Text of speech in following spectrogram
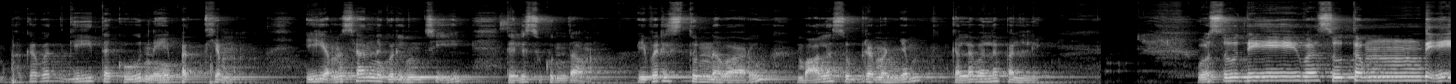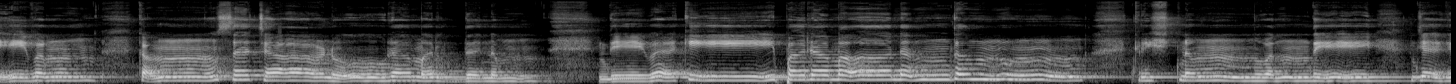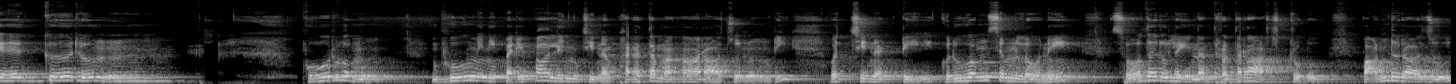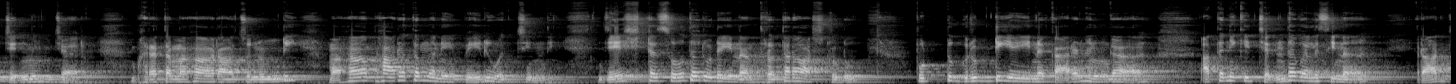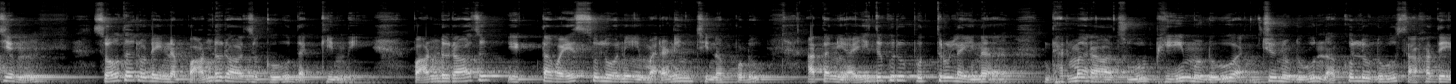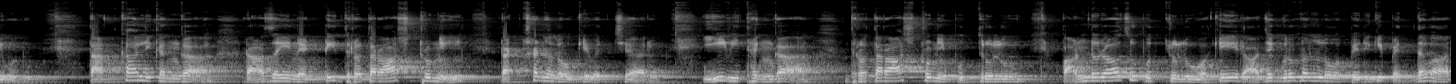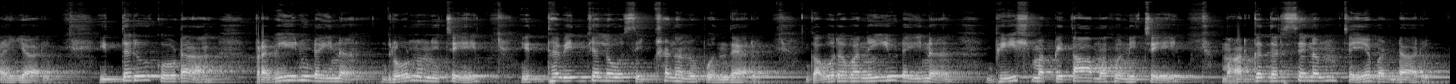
భగవద్గీతకు నేపథ్యం. ఈ అంశాన్ని గురించి తెలుసుకుందాం. వివరిస్తున్నవారు బాలసుబ్రహ్మణ్యం కలవలపల్లి. వసుదేవసుతం దేవం కంసచాణూరమర్దనం. దేవకీ పరమానందం కృష్ణం వందే జగద్గురుం. పూర్వము భూమిని పరిపాలించిన భరత మహారాజు నుండి వచ్చినట్టి కురువంశంలోనే సోదరులైన ధృతరాష్ట్రుడు పాండురాజు జన్మించారు. భరత మహారాజు నుండి మహాభారతం అనే పేరు వచ్చింది. జ్యేష్ఠ సోదరుడైన ధృతరాష్ట్రుడు పుట్టుగ్రుడ్డి అయిన కారణంగా అతనికి చెందవలసిన రాజ్యం సోదరుడైన పాండురాజుకు దక్కింది. పాండురాజు యుక్త వయస్సులోనే మరణించినప్పుడు అతని ఐదుగురు పుత్రులైన ధర్మరాజు భీముడు అర్జునుడు నకులుడు సహదేవుడు. తాత్కాలికంగా రాజైనట్టి ధృతరాష్ట్రుని రక్షణలోకి వచ్చారు. ఈ విధంగా ధృతరాష్ట్రుని పుత్రులు పాండురాజు పుత్రులు ఒకే రాజగృహంలో పెరిగి పెద్దవారయ్యారు. ఇద్దరూ కూడా ప్రవీణుడైన ద్రోణునిచే యుద్ధ విద్యలో శిక్షణను పొందారు. గౌరవనీయుడైన భీష్మ పితామహునిచే మార్గదర్శనం చేయబడ్డారు.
